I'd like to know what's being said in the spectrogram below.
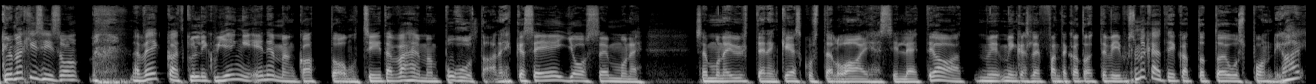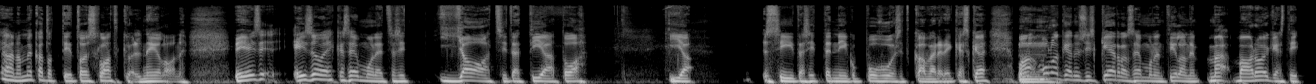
kyllä mäkin siis on, mä veikkaan, että kyllä niin kuin jengi enemmän katsoo, mutta siitä vähemmän puhutaan. Ehkä se ei ole semmoinen, semmoinen yhteinen keskusteluaihe silleen, että jaa, mi- minkäs leffan te katsoitte viimeksi. Me käytiin katsoa toi uusi Bondi. Ai me katsottiin toi Slatgirl nelonen. Niin ei se, ei se ole ehkä semmoinen, että sä sit jaat sitä tietoa ja siitä sitten niin kuin puhuisit kavereiden kesken. Mä, mm. Mulla on käynyt siis kerran semmoinen tilanne, mä, mä oon oikeasti,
